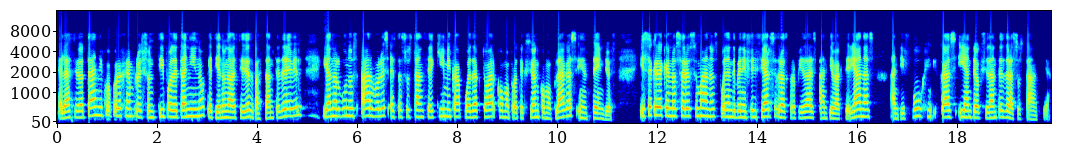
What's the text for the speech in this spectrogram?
El ácido tánico, por ejemplo, es un tipo de tanino que tiene una acidez bastante débil y en algunos árboles esta sustancia química puede actuar como protección como plagas e incendios. Y se cree que los seres humanos pueden beneficiarse de las propiedades antibacterianas, antifúngicas y antioxidantes de la sustancia.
